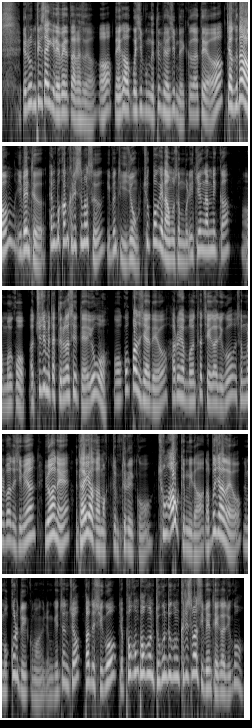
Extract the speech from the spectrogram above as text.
여러분 필살기 레벨에 따라서, 어? 내가 얻고 싶은 거 투표하시면 될 것 같아요. 자, 그 다음 이벤트. 행복한 크리스마스 이벤트 2종. 축복의 나무 선물. 이 기억납니까? 어, 뭐고, 아, 주점에 딱 들어갔을 때 요거 어, 꼭 받으셔야 돼요. 하루에 한번 터치해가지고 선물 받으시면 요 안에 다이아가 막 좀 들어있고 총 9개입니다. 나쁘지 않아요. 목걸이도 있고 막 좀 괜찮죠? 받으시고 포근포근 두근두근 크리스마스 이벤트 해가지고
